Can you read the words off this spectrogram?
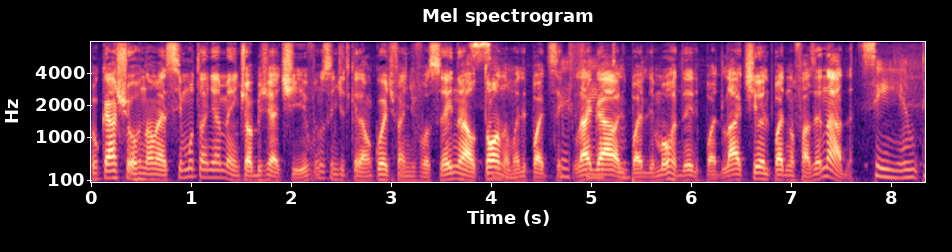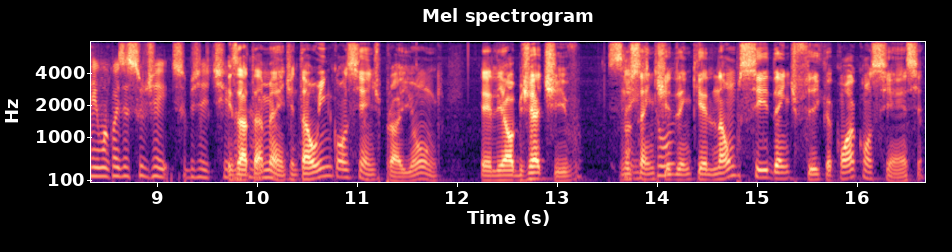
o cachorro não é simultaneamente objetivo, no sentido que ele é uma coisa diferente de você, e não é autônomo, ele pode ser perfeito. legal, ele pode lhe morder, ele pode latir, ele pode não fazer nada. Sim, é tem uma coisa subjetiva. Exatamente. Então, o inconsciente para Jung, ele é objetivo, no Certo. sentido em que ele não se identifica com a consciência.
